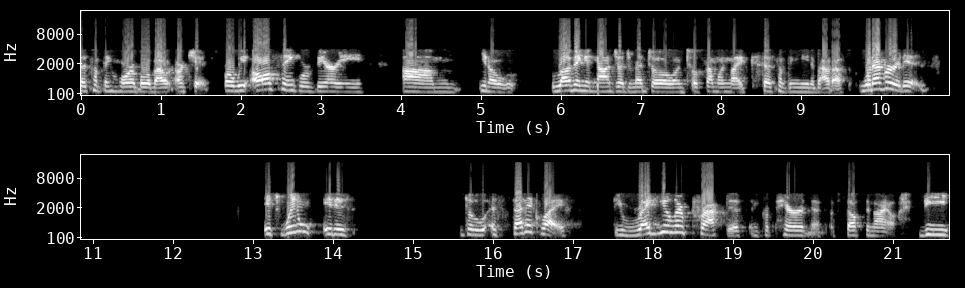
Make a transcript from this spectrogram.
says something horrible about our kids, or we all think we're very, um, you know, loving and non-judgmental until someone like says something mean about us. Whatever it is, it's when it is the ascetic life, the regular practice and preparedness of self-denial, the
